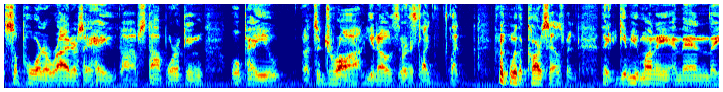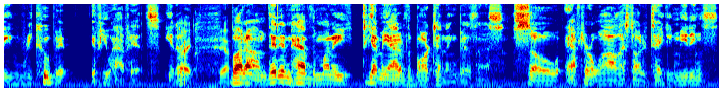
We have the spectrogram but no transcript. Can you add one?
support a writer. Say, hey, uh, stop working. We'll pay you. It's a draw. You know, it's, it's like like with a car salesman. They give you money and then they recoup it if you have hits. You know. Right, yeah. But um, they didn't have the money to get me out of the bartending business. So after a while, I started taking meetings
